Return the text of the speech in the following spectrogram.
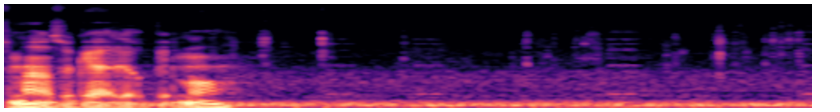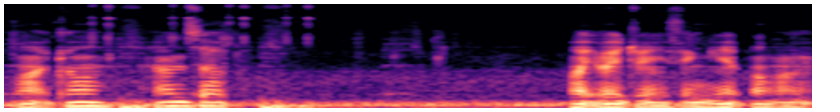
so might as well get a little bit more. Right, come on, hands up. Right, you don't do anything yet, alright.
